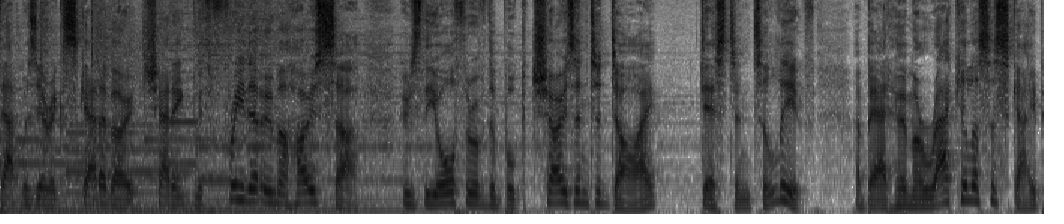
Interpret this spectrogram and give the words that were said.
That was Eric Scatterbo chatting with Frida Umuhoza, who's the author of the book Chosen to Die, Destined to Live, about her miraculous escape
